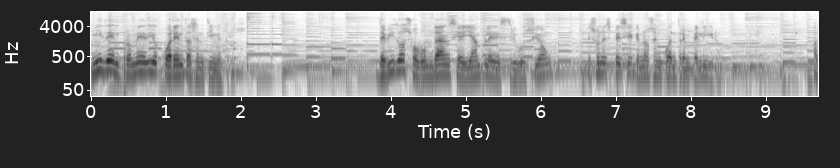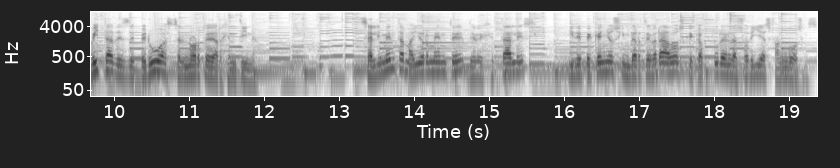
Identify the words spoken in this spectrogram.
Mide en promedio 40 centímetros. Debido a su abundancia y amplia distribución, es una especie que no se encuentra en peligro. Habita desde Perú hasta el norte de Argentina. Se alimenta mayormente de vegetales y de pequeños invertebrados que captura en las orillas fangosas.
